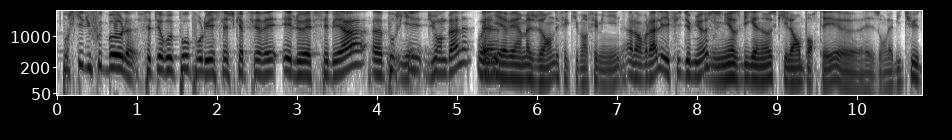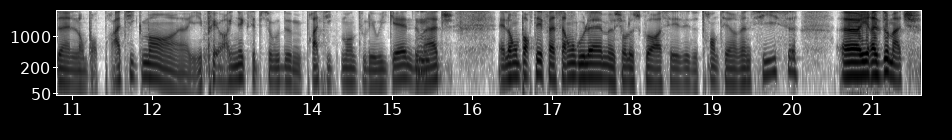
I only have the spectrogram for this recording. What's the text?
pour ce qui est du football, c'était repos pour l'US Lèche Cap Ferré et le FCBA. Pour ce qui a- est du handball, euh, il y avait un match de hand effectivement féminine. alors voilà, les filles de Mios. Mios Biganos qui l'a emporté. Euh, elles ont l'habitude, hein, elles l'emportent pratiquement. euh, il peut y avoir une exception ou deux, mais pratiquement tous les week-ends de Mm. match. Elle l'a emporté face à Angoulême sur le score assez aisé de 31-26. Euh, il reste deux matchs,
